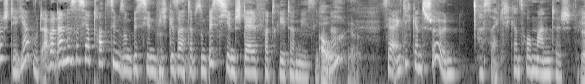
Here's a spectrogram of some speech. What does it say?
Verstehe, ja gut. Aber dann ist es ja trotzdem so ein bisschen, wie ich gesagt habe, so ein bisschen stellvertretermäßig. Auch, ne? ja. Ist ja eigentlich ganz schön. Das ist eigentlich ganz romantisch. Ja.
